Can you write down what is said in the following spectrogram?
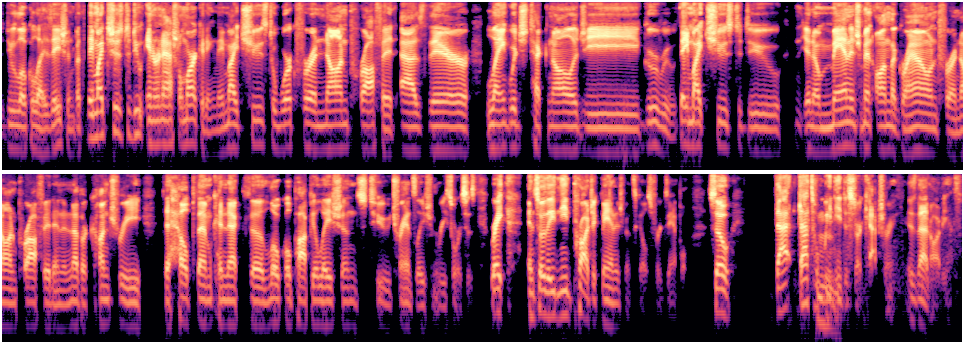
to do localization, but they might choose to do international marketing. They might choose to work for a nonprofit as their language technology guru. They might choose to do, you know, management on the ground for a nonprofit in another country to help them connect the local populations to translation resources, right? And so they need project management skills, for example. So that that's what mm. we hmm. need to start capturing is that audience.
